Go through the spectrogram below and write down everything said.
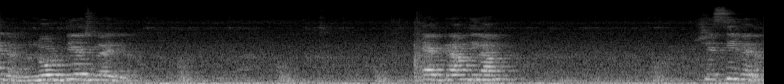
দিলাম লোড দিয়ে ঝুলাই দিলাম। এক গ্রাম দিলাম, সে সিলবে না।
